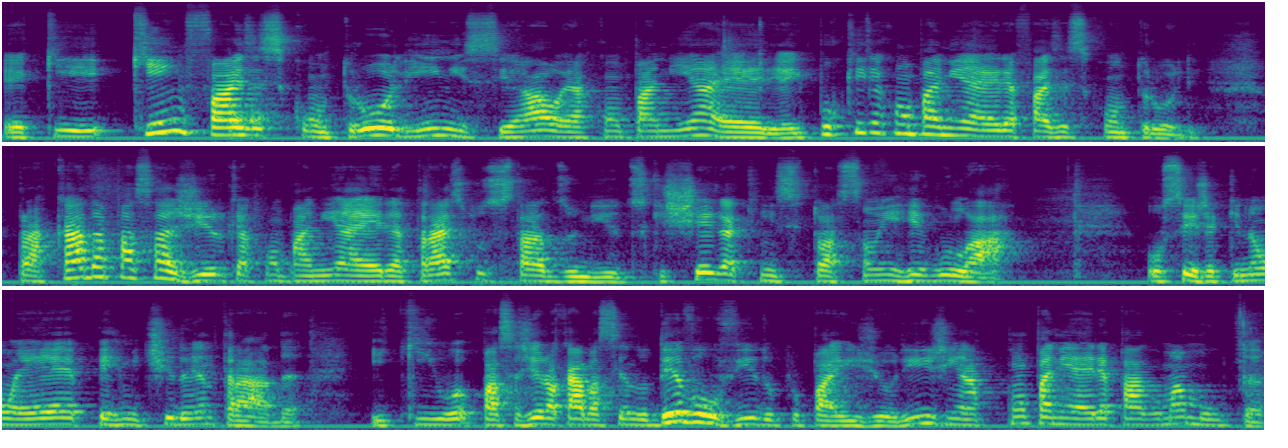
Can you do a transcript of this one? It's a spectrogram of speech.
é que quem faz esse controle inicial é a companhia aérea. E por que, que a companhia aérea faz esse controle? Para cada passageiro que a companhia aérea traz para os Estados Unidos que chega aqui em situação irregular, ou seja, que não é permitida a entrada e que o passageiro acaba sendo devolvido para o país de origem, a companhia aérea paga uma multa.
